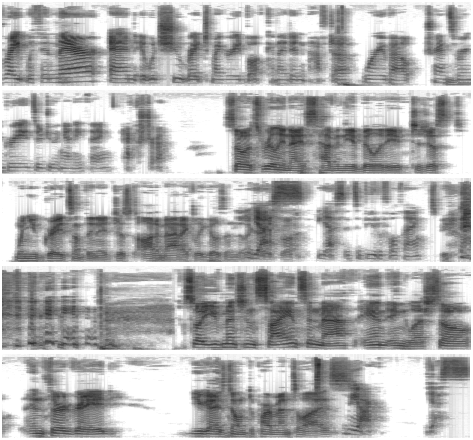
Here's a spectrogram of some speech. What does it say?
right within there, and it would shoot right to my grade book, and I didn't have to worry about transferring mm. grades or doing anything extra. So it's really nice having the ability to just when you grade something, it just automatically goes into the yes, grade book. yes, it's a beautiful thing. It's beautiful. so you've mentioned science and math and English. So in third grade, you guys don't departmentalize. we are, yes.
